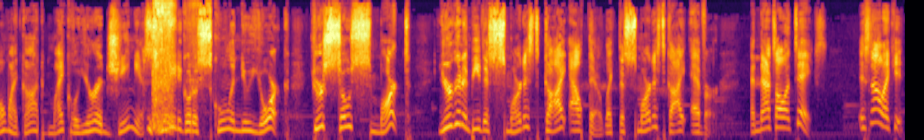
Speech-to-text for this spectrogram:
Oh my god, Michael, you're a genius. You need to go to school in New York. You're so smart. You're going to be the smartest guy out there, like the smartest guy ever. And that's all it takes. It's not like he,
